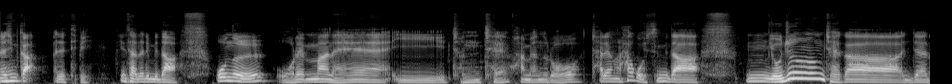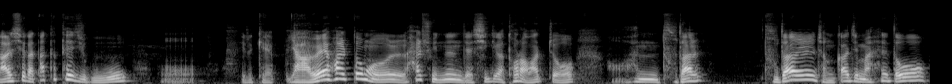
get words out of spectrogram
안녕하십니까. 아재TV 인사드립니다. 오늘 오랜만에 이 전체 화면으로 촬영을 하고 있습니다. 음, 요즘 제가 이제 날씨가 따뜻해지고 어, 이렇게 야외 활동을 할 수 있는 이제 시기가 돌아왔죠. 어, 한두 달? 두 달 전까지만 해도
